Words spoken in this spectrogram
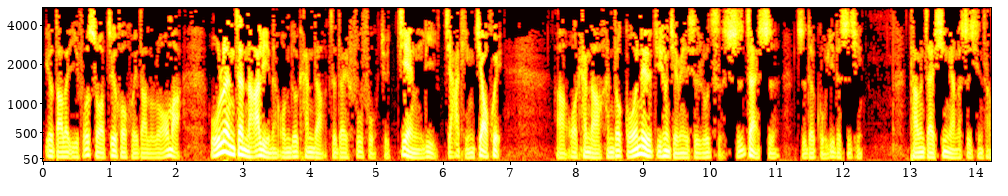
又到了以弗所，最后回到了罗马。无论在哪里呢，我们都看到这对夫妇就建立家庭教会啊。我看到很多国内的弟兄姐妹也是如此，实在是值得鼓励的事情。他们在信仰的事情上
